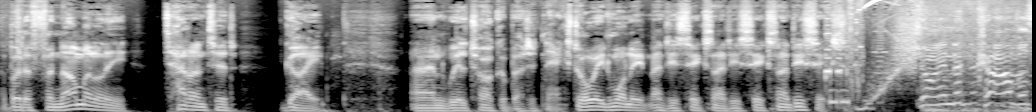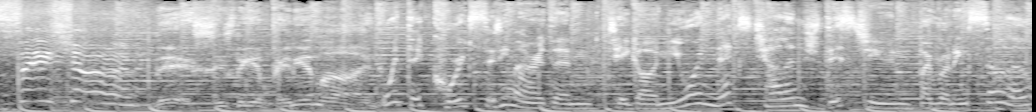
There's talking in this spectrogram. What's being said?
about a phenomenally talented guy. And we'll talk about it next. 0818 96 96 96. Join the conversation. This is the Opinion Line. With the Cork City Marathon, take on your next challenge this June by running solo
